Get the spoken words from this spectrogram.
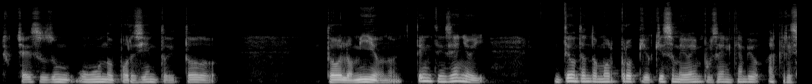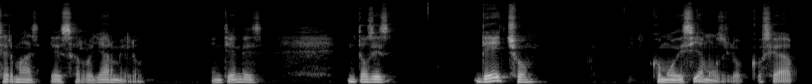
chucha, eso es un, un 1% de todo, todo lo mío, ¿no? Te, te enseño y tengo tanto amor propio que eso me va a impulsar, en cambio, a crecer más y a desarrollármelo, ¿me entiendes? Entonces, de hecho, como decíamos, loco, o sea,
